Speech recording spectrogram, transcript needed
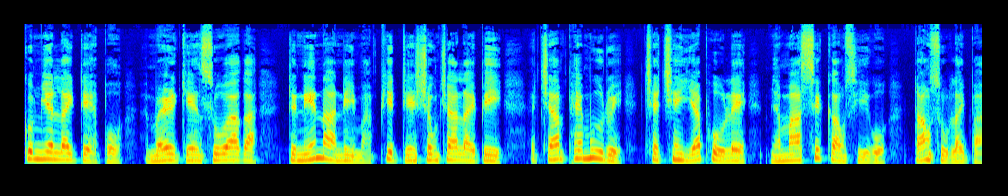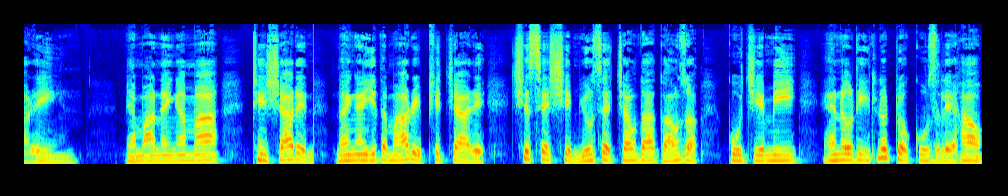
ကွပ်မျက်လိုက်တဲ့အပေါ် American ဆိုအားကတနင်္လာနေ့မှာဖြစ်တင်ရှုံချလိုက်ပြီးအချမ်းဖဲမှုတွေချက်ချင်းရပ်ဖို့လဲမြန်မာစစ်ကောင်စီကို တောင်းဆိုလိုက်ပါတယ်။ မြန်မာနိုင်ငံမှာထင်ရှားတဲ့နိုင်ငံရေးသမားတွေဖြစ်ကြတဲ့88မျိုးဆက်ចောင်းသားခေါင်းဆောင်ကိုဂျင်မီ NLD လွှတ်တော်ကိုယ်စားလှယ်ဟောင်း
